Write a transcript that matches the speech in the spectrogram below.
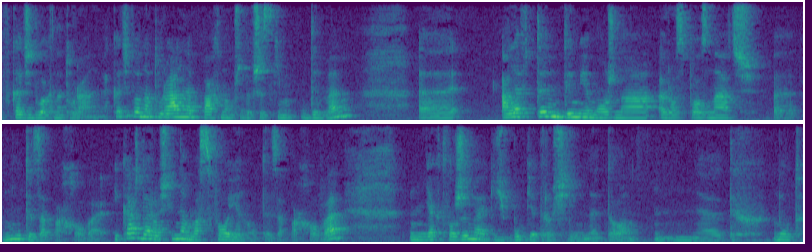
w kadzidłach naturalnych. Kadzidła naturalne pachną przede wszystkim dymem, e, ale w tym dymie można rozpoznać nuty zapachowe. I każda roślina ma swoje nuty zapachowe jak tworzymy jakiś bukiet roślinny, to mm, tych nut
